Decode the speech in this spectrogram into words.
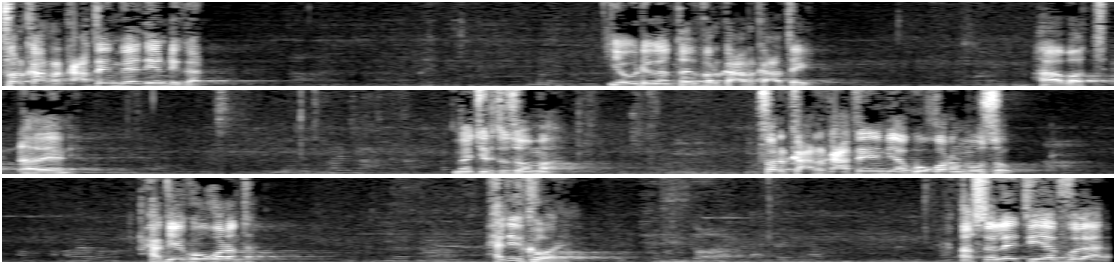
farkac rakcatayn ma dhigan. Ya dhigan tahay farkac rakcatayn haabaad dhahdeene ma jirto soo maa farkac rakcatayn miyaa qoran muusow? Xaggee kuu qoranta? Xadiidka hore. Asallayta ya fulaan?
